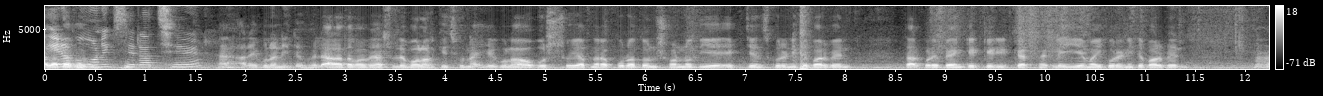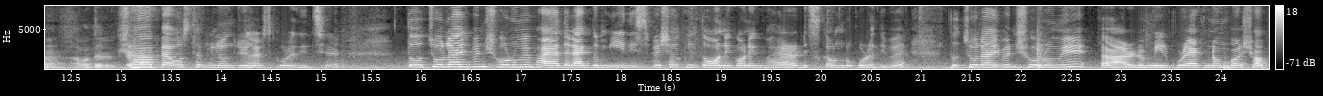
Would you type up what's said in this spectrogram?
আলাদাভাবে অনেক সেট আছে। হ্যাঁ আর এগুলো নিতে হলে আলাদাভাবে আসলে বলার কিছু নাই। এগুলো অবশ্যই আপনারা পুরাতন স্বর্ণ দিয়ে এক্সচেঞ্জ করে নিতে পারবেন। তারপরে ব্যাংকের ক্রেডিট কার্ড থাকলে ইএমআই করে নিতে পারবেন। হ্যাঁ আমাদের সব ব্যবস্থা মিলন জুয়েলার্স করে দিচ্ছে। তো চলে আসবেন শোরুমে ভাইয়াদের একদম ঈদ স্পেশাল কিন্তু অনেক অনেক ভাইয়ারা ডিসকাউন্টও করে দিবে। তো চলে আসবেন শোরুমে আর মিরপুর এক নম্বর শপ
